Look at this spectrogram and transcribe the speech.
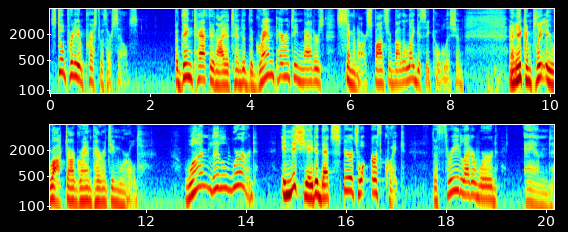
still pretty impressed with ourselves. But then Kathy and I attended the Grandparenting Matters seminar sponsored by the Legacy Coalition, and it completely rocked our grandparenting world. One little word initiated that spiritual earthquake the three letter word and.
